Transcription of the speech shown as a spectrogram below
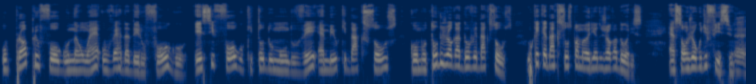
o próprio fogo não é o verdadeiro fogo, esse fogo que todo mundo vê é meio que Dark Souls, como todo jogador vê Dark Souls. O que que é Dark Souls para a maioria dos jogadores? É só um jogo difícil. É,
